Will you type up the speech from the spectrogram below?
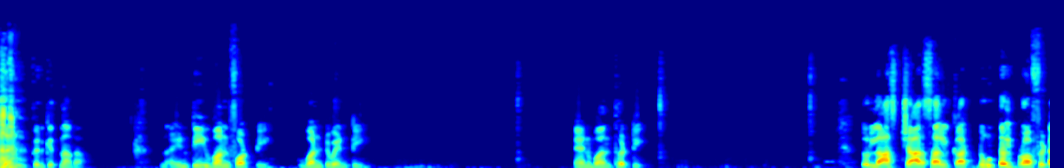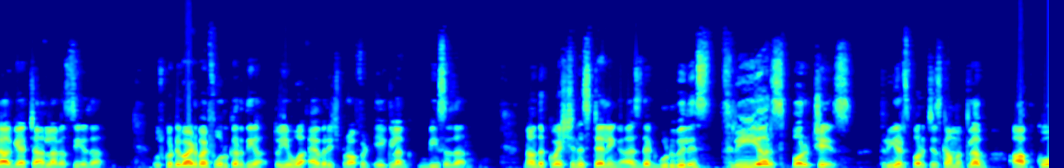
फिर कितना था? 90, 140, 120 एंड 130 तो लास्ट चार साल का टोटल प्रॉफिट आ गया चार लाख अस्सी हज़ार। उसको डिवाइड बाय फोर कर दिया तो ये हुआ एवरेज प्रॉफिट एक लाख बीस हज़ार। Now the question is telling us that goodwill is three years purchase three years purchase का मतलब आपको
